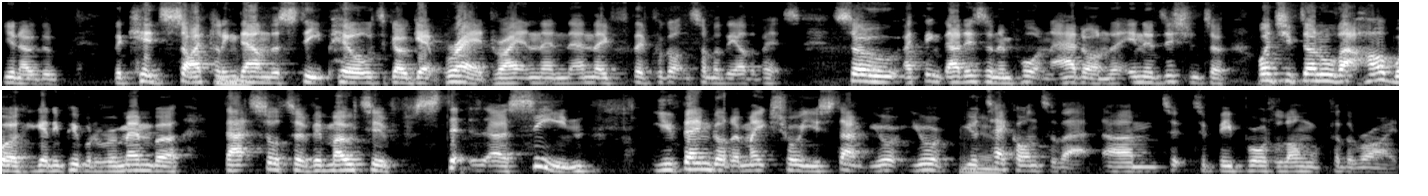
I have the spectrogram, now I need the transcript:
you know, the the kids cycling mm. down the steep hill to go get bread, right? And then and they've they've forgotten some of the other bits. So I think that is an important add-on. That in addition to once you've done all that hard work of getting people to remember that sort of emotive st- uh, scene, you've then got to make sure you stamp your your your yeah. tech onto that um, to to be brought along for the ride.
